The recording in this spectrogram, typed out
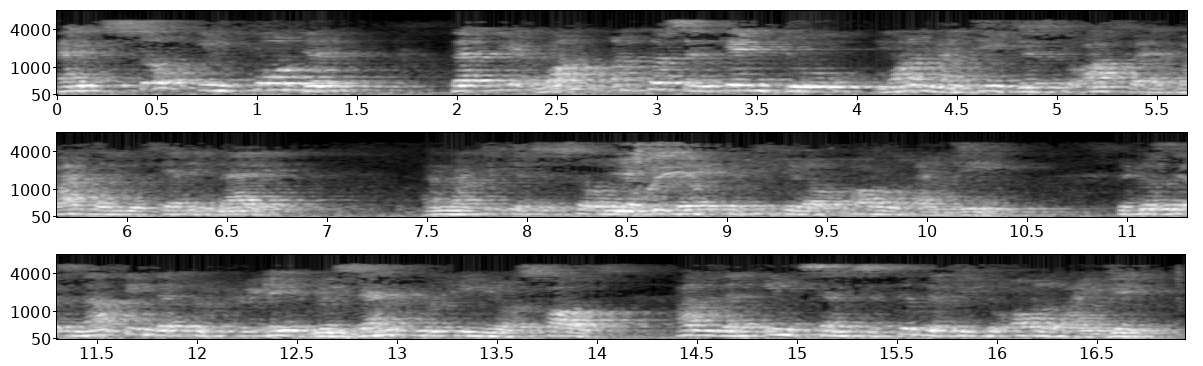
And it's so important that we, one, one person came to one of my teachers to ask for advice when he was getting married. And my teacher just told me to be very particular of oral hygiene. Because there's nothing that could create resentment in your spouse other than insensitivity to oral hygiene.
